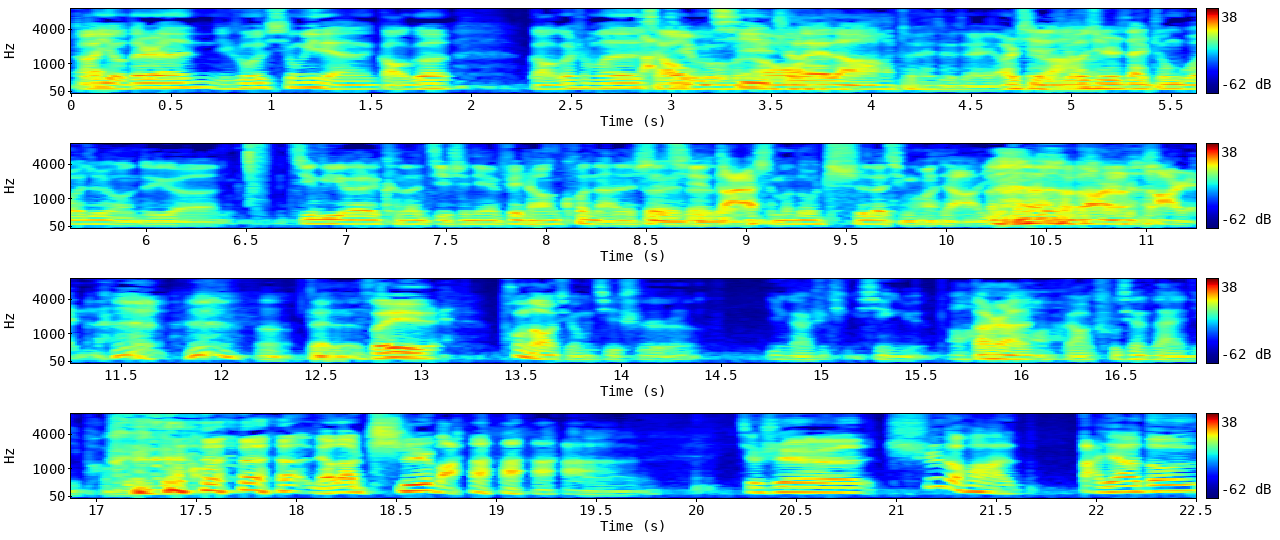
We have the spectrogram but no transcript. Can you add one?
然后有的人你说凶一点，搞个搞个什么小武器之类的，啊，对对对，而且尤其是在中国这种这个经历了可能几十年非常困难的时期，对对对大家什么都吃的情况下，有的动物当然是怕人的。嗯，对的。嗯所以碰到熊其实应该是挺幸运啊。当然不要出现在你旁边就好。聊到吃吧，啊，就是吃的话，大家都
